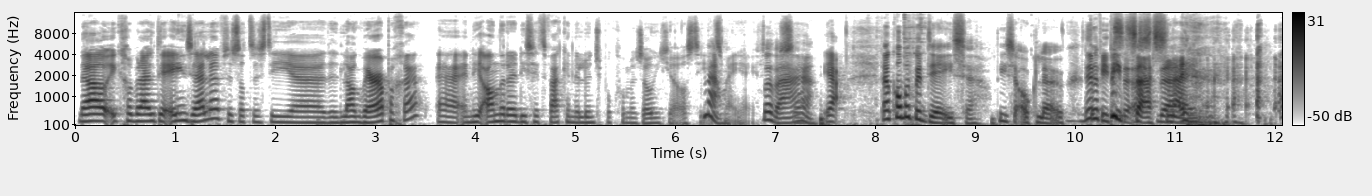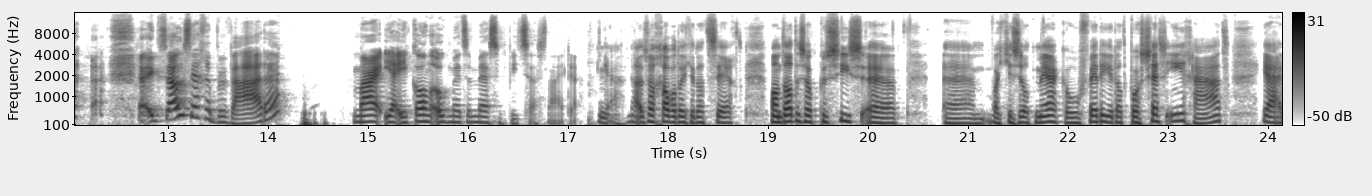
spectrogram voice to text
Nou, ik gebruik de één zelf, dus dat is die eh, de langwerpige. Eh, en die andere, die zit vaak in de lunchbox van mijn zoontje als die Nou, iets mee heeft. bewaren. Dus, eh, ja, Dan kom ik bij deze. Die is ook leuk. de, pizza snijden. Ja, ik zou zeggen bewaren. Maar ja, je kan ook met een mes een pizza snijden. Ja, nou, het is wel grappig dat je dat zegt. Want dat is ook precies ehm, wat je zult merken. Hoe verder je dat proces ingaat. Ja,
